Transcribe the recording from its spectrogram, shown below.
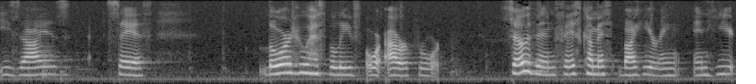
Isaiah saith, Lord, who hath believed our report? So then, faith cometh by hearing, and he-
